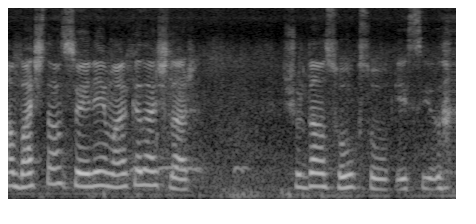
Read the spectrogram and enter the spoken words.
Ha baştan söyleyeyim arkadaşlar. Şuradan soğuk soğuk esiyor.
